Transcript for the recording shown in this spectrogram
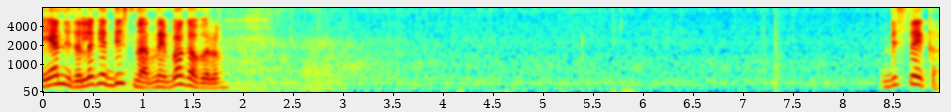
याने तर लगेच दिसणार नाही बघा बरं. दिसतंय का?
